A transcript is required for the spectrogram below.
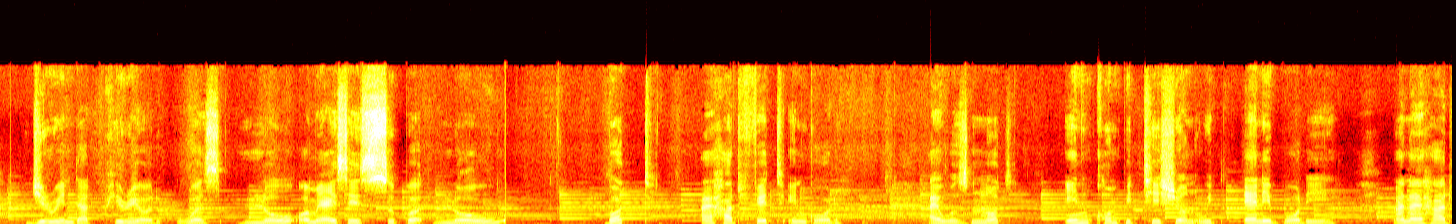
during that period was low or may I say super low. But I had faith in God. I was not in competition with anybody and I had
